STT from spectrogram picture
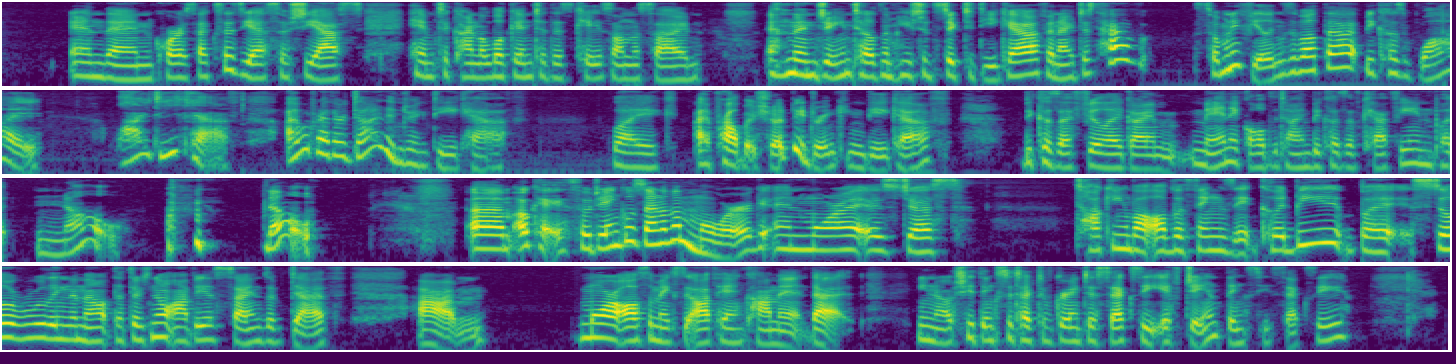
and then Korsak says yes. So she asks him to kind of look into this case on the side, and then Jane tells him he should stick to decaf, and I just have so many feelings about that because why? Why decaf? I would rather die than drink decaf. Like, I probably should be drinking decaf because I feel like I'm manic all the time because of caffeine, but no. no. Um, okay, so Jane goes down to the morgue, and Maura is just talking about all the things it could be, but still ruling them out that there's no obvious signs of death. Um, Maura also makes the offhand comment that, you know, she thinks Detective Grant is sexy if Jane thinks he's sexy.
